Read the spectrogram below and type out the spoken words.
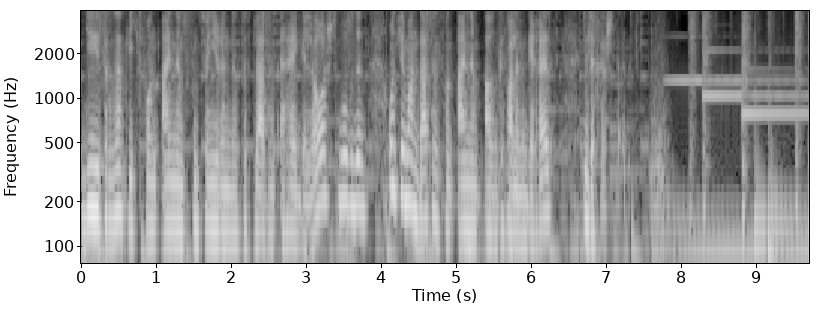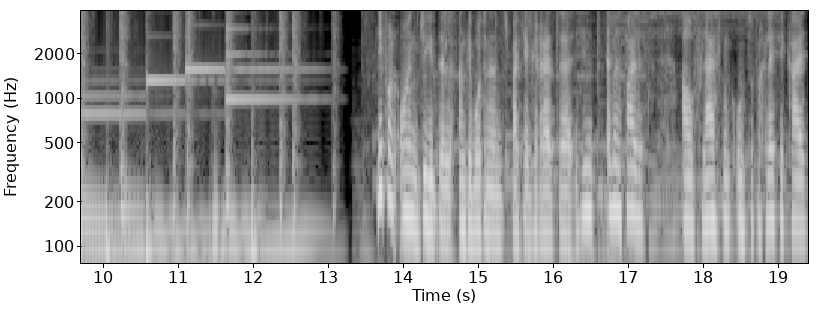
die versehentlich von einem funktionierenden Festplattenarray gelöscht wurden und wie man Daten von einem ausgefallenen Gerät wiederherstellt. Die von ON Digital angebotenen Speichergeräte sind ebenfalls auf Leistung und Zuverlässigkeit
